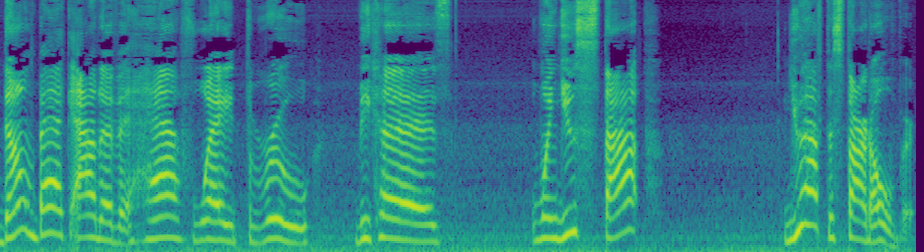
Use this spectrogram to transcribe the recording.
Don't back out of it halfway through because when you stop, you have to start over.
